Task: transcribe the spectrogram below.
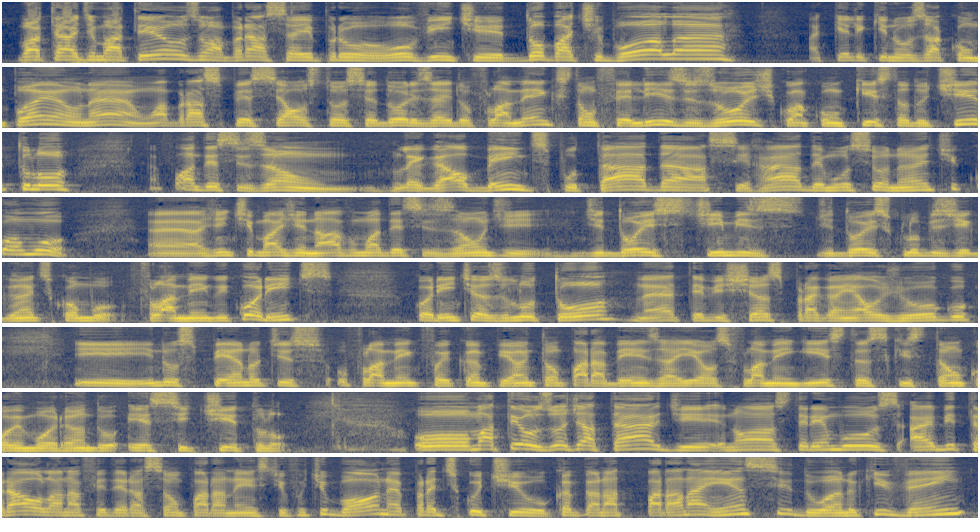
Boa tarde, Matheus. Um abraço aí pro ouvinte do bate-bola aquele que nos acompanham, né? Um abraço especial aos torcedores aí do Flamengo que estão felizes hoje com a conquista do título. Foi uma decisão legal, bem disputada, acirrada, emocionante, como eh, a gente imaginava uma decisão de, de dois times, de dois clubes gigantes como Flamengo e Corinthians. Corinthians lutou, né? Teve chance para ganhar o jogo e, e, nos pênaltis o Flamengo foi campeão. Então parabéns aí aos flamenguistas que estão comemorando esse título. Ô, Matheus, hoje à tarde nós teremos arbitral lá na Federação Paranaense de Futebol, né, para discutir o Campeonato Paranaense do ano que vem.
